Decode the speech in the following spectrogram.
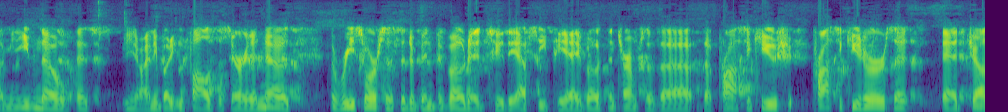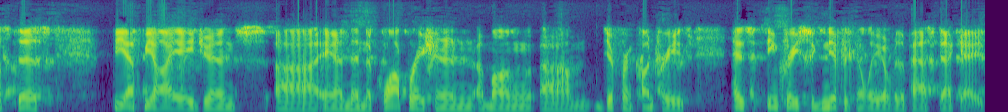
I mean, even though, as you know, anybody who follows this area knows, the resources that have been devoted to the FCPA, both in terms of the the prosecution prosecutors at, at Justice the FBI agents uh, and then the cooperation among um, different countries has increased significantly over the past decade.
